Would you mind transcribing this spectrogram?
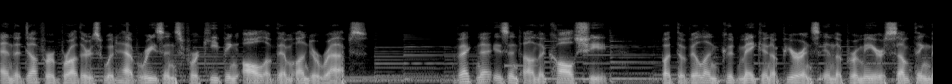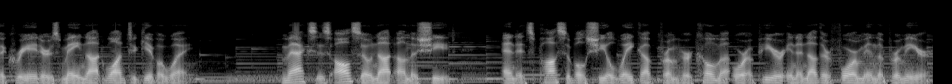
and the Duffer brothers would have reasons for keeping all of them under wraps. Vecna isn't on the call sheet, but the villain could make an appearance in the premiere something the creators may not want to give away. Max is also not on the sheet, and it's possible she'll wake up from her coma or appear in another form in the premiere.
